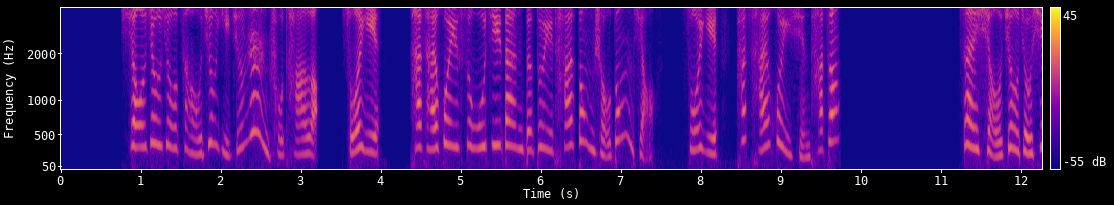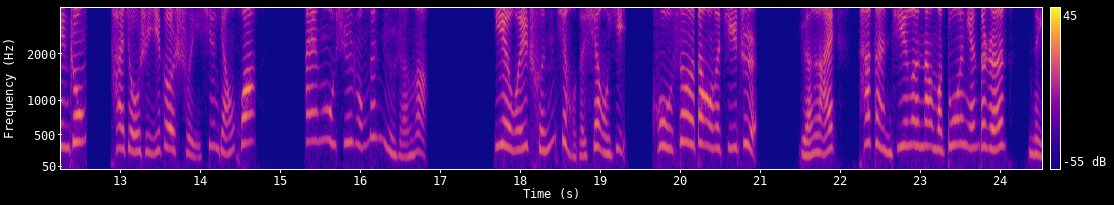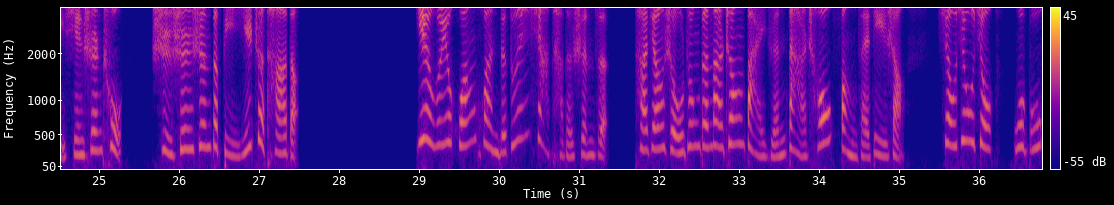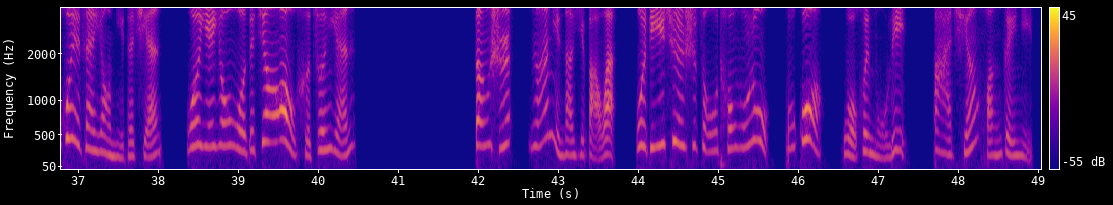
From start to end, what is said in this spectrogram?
小舅舅早就已经认出他了，所以他才会肆无忌惮的对他动手动脚，所以他才会嫌他脏。在小舅舅心中，她就是一个水性杨花、爱慕虚荣的女人啊！叶维唇角的笑意苦涩到了极致。原来他感激了那么多年的人，内心深处是深深的鄙夷着他的。叶维缓缓的蹲下他的身子，他将手中的那张百元大钞放在地上。小舅舅，我不会再要你的钱，我也有我的骄傲和尊严。当时拿你那一百万，我的确是走投无路，不过我会努力把钱还给你。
